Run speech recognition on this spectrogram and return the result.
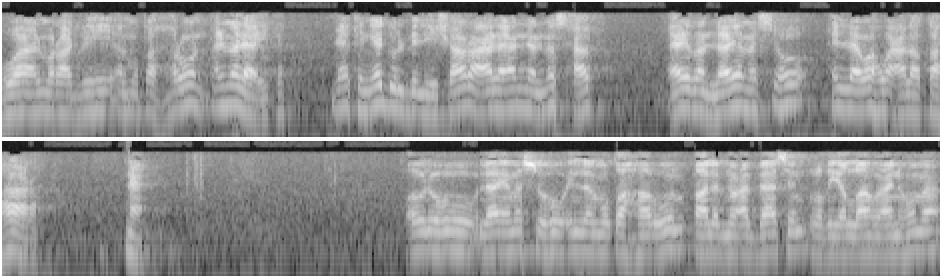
هو المراد به المطهرون الملائكة لكن يدل بالإشارة على أن المصحف أيضا لا يمسه إلا وهو على طهارة. نعم. قوله لا يمسه إلا المطهرون قال ابن عباس رضي الله عنهما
